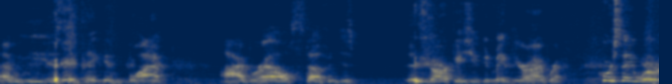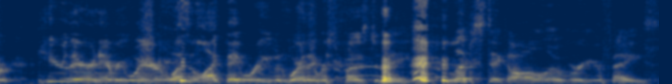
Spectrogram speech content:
I mean, you just had taken black eyebrow stuff and just as dark as you could make your eyebrow. Of course, they were here, there, and everywhere. It wasn't like they were even where they were supposed to be. Lipstick all over your face,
